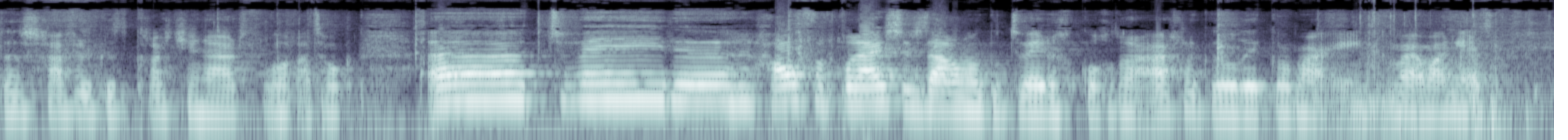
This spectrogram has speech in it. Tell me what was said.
dan schuif ik het kratje naar het voorraadhok. tweede, halve prijs. Dus daarom heb ik de tweede gekocht. Maar eigenlijk wilde ik er maar één. Maar maakt niet uit.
